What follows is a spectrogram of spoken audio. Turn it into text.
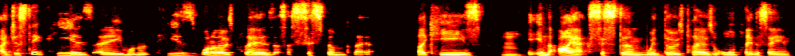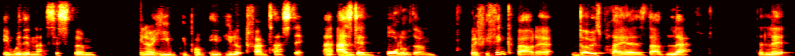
I just think he is a one of he's one of those players that's a system player. Like he's mm. in the Ajax system with those players who all play the same within that system. You know, he he probably he looked fantastic, as did all of them. But if you think about it, those players that have left, the lit,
